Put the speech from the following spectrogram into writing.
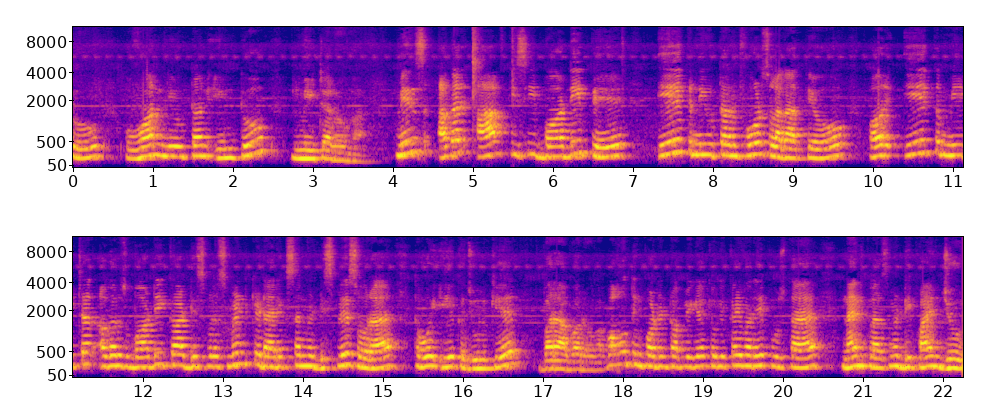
to one newton into metre होगा। मीन्स अगर आप किसी बॉडी पे एक न्यूटन फोर्स लगाते हो और एक मीटर अगर उस बॉडी का डिस्प्लेसमेंट के डायरेक्शन में डिस्प्लेस हो रहा है तो वो एक जूल के बराबर होगा। बहुत इंपॉर्टेंट टॉपिक है, क्योंकि कई बार ये पूछता है नाइन्थ क्लास में डिफाइन जूल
